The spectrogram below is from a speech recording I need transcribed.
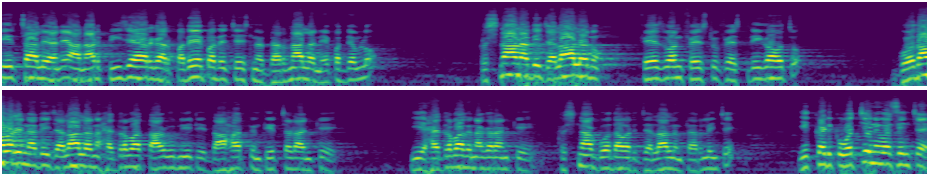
తీర్చాలి అని ఆనాడు పీజేఆర్ గారు పదే పదే చేసిన ధర్నాల నేపథ్యంలో కృష్ణానది జలాలను phase one phase two phase three కావచ్చు గోదావరి నది జలాలను హైదరాబాద్ తాగునీటి దాహార్తిని తీర్చడానికి ఈ హైదరాబాద్ నగరానికి కృష్ణా గోదావరి జలాలను తరలించి ఇక్కడికి వచ్చి నివసించే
